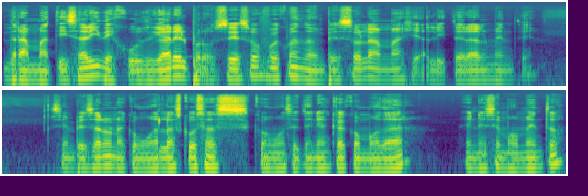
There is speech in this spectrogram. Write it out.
dramatizar y de juzgar el proceso fue cuando empezó la magia, literalmente. Se empezaron a acomodar las cosas como se tenían que acomodar en ese momento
